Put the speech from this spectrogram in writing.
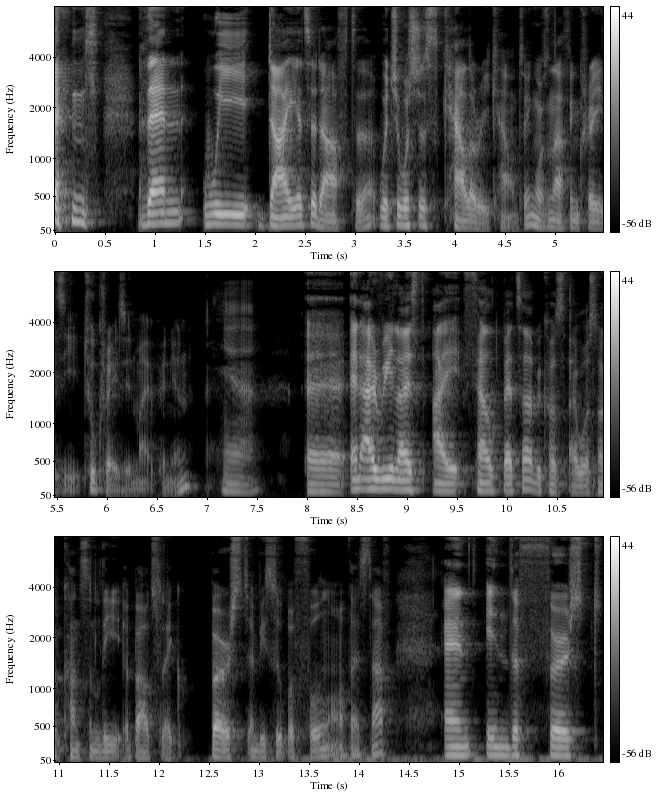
and then we dieted after, which was just calorie counting, was nothing crazy, too crazy in my opinion. yeah. Uh, and I realized I felt better because I was not constantly about to like burst and be super full and all that stuff. And in the first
